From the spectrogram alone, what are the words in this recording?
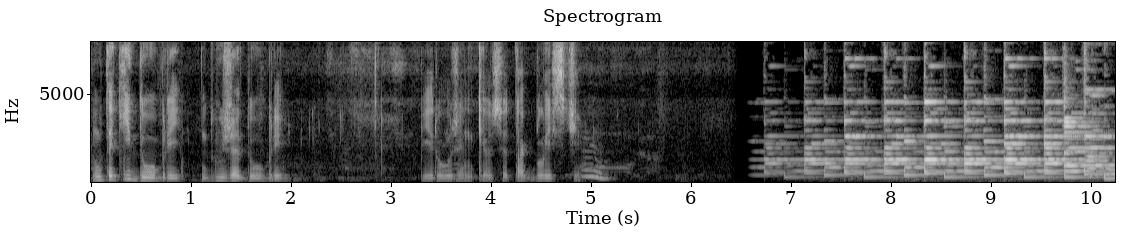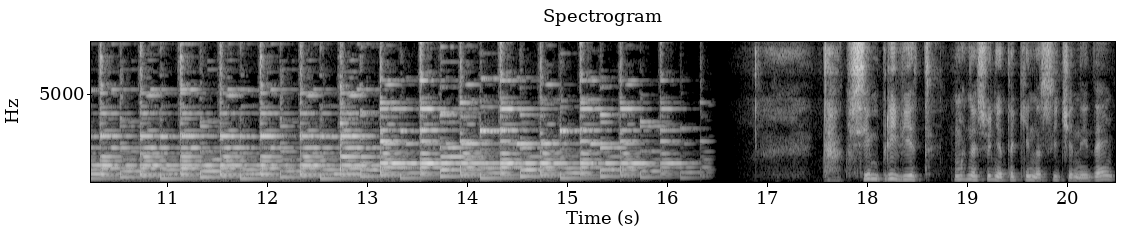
Ну, такі добрі, дуже добрі. Піроженки, ось отак ближче. Всім привіт! У мене сьогодні такий насичений день.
